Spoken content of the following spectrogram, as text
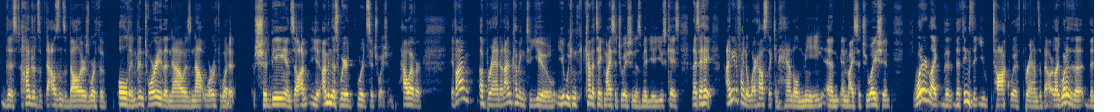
this hundreds of thousands of dollars worth of old inventory that now is not worth what it should be, and so I'm I'm in this weird weird situation. However, if I'm a brand and I'm coming to you, you, we can kind of take my situation as maybe a use case. And I say, hey, I need to find a warehouse that can handle me and, and my situation. What are like the, the things that you talk with brands about? Or like what are the, the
